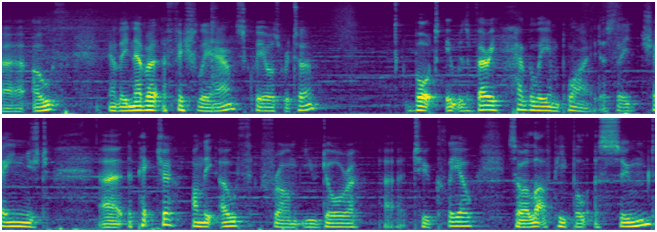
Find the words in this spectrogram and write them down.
uh, oath. Now they never officially announced Cleo's return, but it was very heavily implied as they changed uh, the picture on the oath from Eudora uh, to Cleo. So a lot of people assumed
